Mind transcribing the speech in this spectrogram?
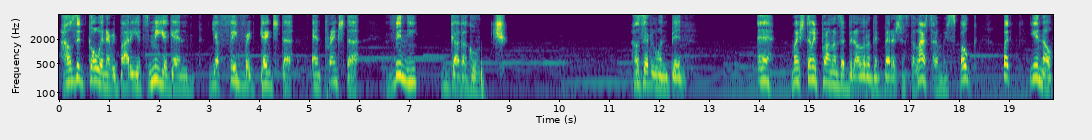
How's it going, everybody? It's me again, your favorite gangster and prankster, Vinny Gagagooch. How's everyone been? Eh, my stomach problems have been a little bit better since the last time we spoke, but you know,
